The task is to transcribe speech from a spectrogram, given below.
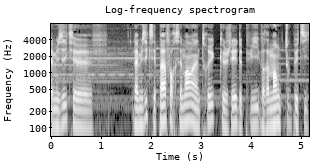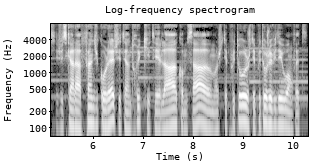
La musique, euh, la musique, c'est pas forcément un truc que j'ai depuis vraiment tout petit. Jusqu'à la fin du collège, c'était un truc qui était là, comme ça. Euh, moi, j'étais plutôt, j'étais plutôt jeu vidéo en fait.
